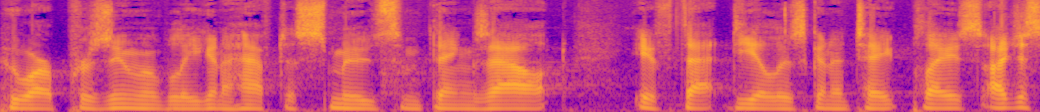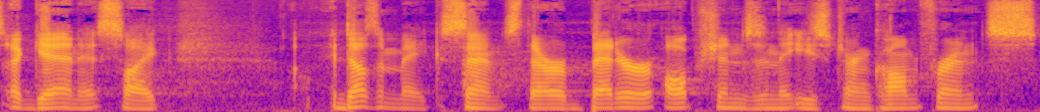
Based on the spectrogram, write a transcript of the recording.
who are presumably going to have to smooth some things out if that deal is going to take place. I just, again, it's like it doesn't make sense. There are better options in the Eastern Conference.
